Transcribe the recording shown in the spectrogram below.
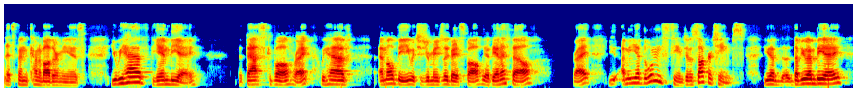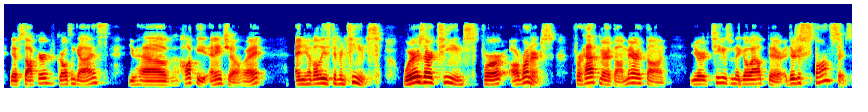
that's been kind of bothering me is you, we have the NBA, the basketball, right? We have MLB, which is your Major League Baseball. We have the NFL, right? You, I mean, you have the women's teams, you have the soccer teams, you have the WNBA, you have soccer, girls and guys, you have hockey, NHL, right? And you have all these different teams. Where's our teams for our, our runners, for half marathon, marathon, your teams when they go out there? They're just sponsors.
